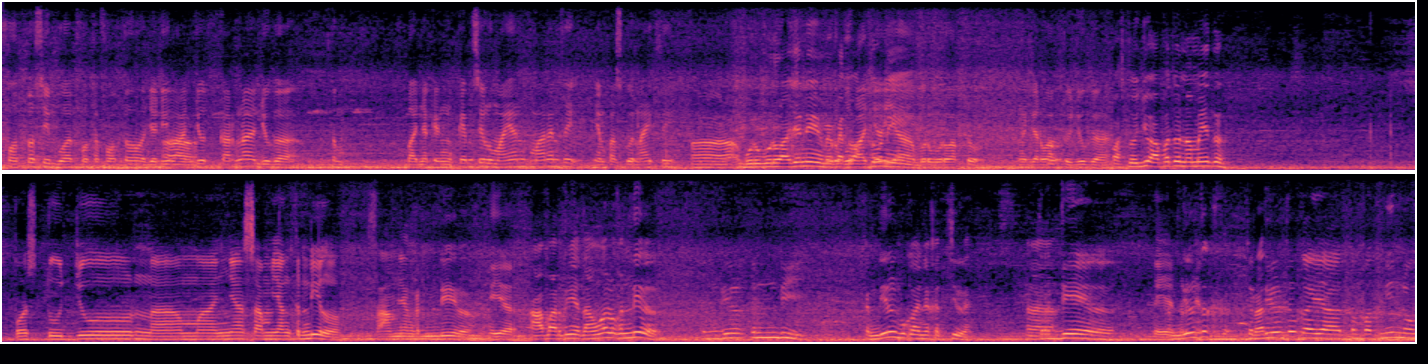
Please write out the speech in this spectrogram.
foto sih buat foto-foto. Jadi Ah. lanjut karena juga banyak yang camp sih lumayan kemarin sih yang pas gue naik sih. Eh, buru-buru aja nih mepet buru-buru waktu aja nih. ya buru-buru waktu. Ngejar waktu juga. pos 7 apa tuh namanya tuh pos 7 namanya Samyang Kendil Sam yang kendil iya apa artinya tahu nggak lo kendil kendil kendi. kendil bukannya kecil ya Nah, Kerdil. iya kendil tuh ke- Kendil tuh kayak tempat minum,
